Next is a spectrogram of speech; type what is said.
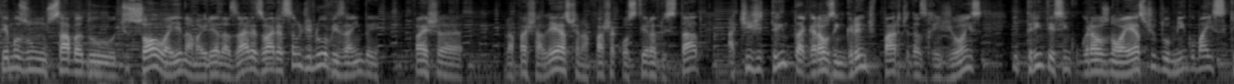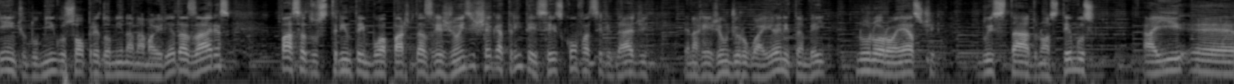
Temos um sábado de sol aí na maioria das áreas, variação de nuvens ainda em faixa na faixa leste, na faixa costeira do estado, atinge 30 graus em grande parte das regiões e 35 graus no oeste, o domingo mais quente. O domingo o sol predomina na maioria das áreas, passa dos 30 em boa parte das regiões e chega a 36 com facilidade na região de Uruguaiana e também no noroeste do estado. Nós temos aí é,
